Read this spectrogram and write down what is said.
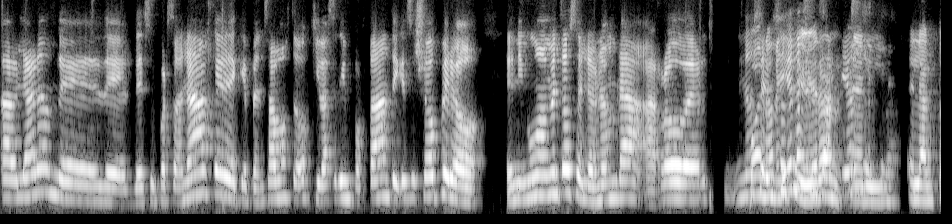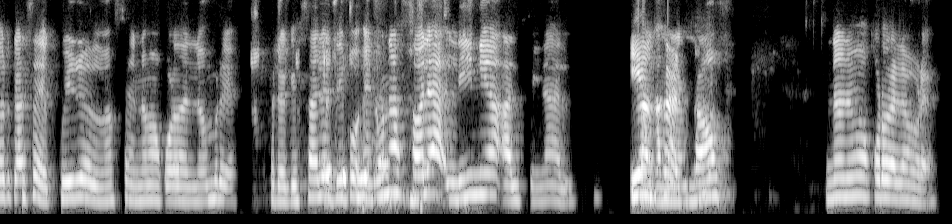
hablaron de, de, su personaje, de que pensamos todos que iba a ser importante, qué sé yo, pero en ningún momento se lo nombra a Robert. No sé, me dio vieron el, el, actor que hace de Quirrell, no sé, no me acuerdo el nombre, pero que sale tipo en una sola línea al final. Ian Hart, ¿no? No, no me acuerdo el nombre.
